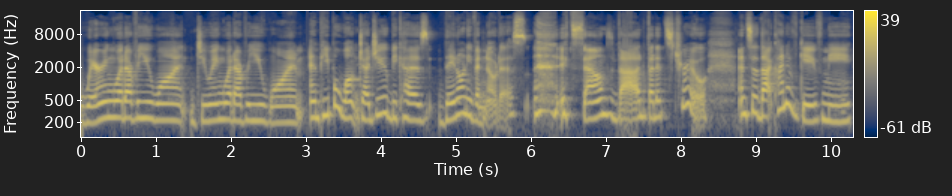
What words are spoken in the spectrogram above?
wearing whatever you want, doing whatever you want, and people won't judge you because they don't even notice. it sounds bad, but it's true. And so that kind of gave me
